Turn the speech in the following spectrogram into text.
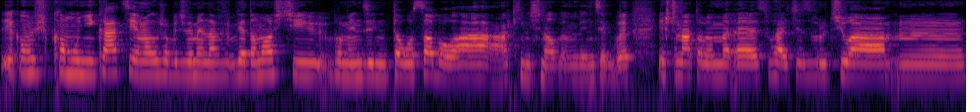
jakąś komunikację, może być wymiana wi- wiadomości pomiędzy tą osobą a, a kimś nowym, więc jakby jeszcze na to bym, e, słuchajcie, zwróciła. Mm,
